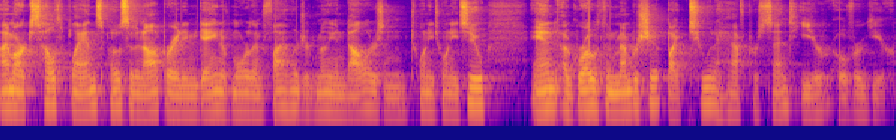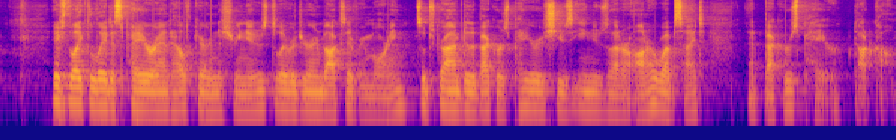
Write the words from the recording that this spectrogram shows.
Highmark's health plans posted an operating gain of more than $500 million in 2022 and a growth in membership by 2.5% year over year. If you like the latest payer and healthcare industry news delivered to your inbox every morning, subscribe to the Becker's Payer Issues e newsletter on our website at beckerspayer.com.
